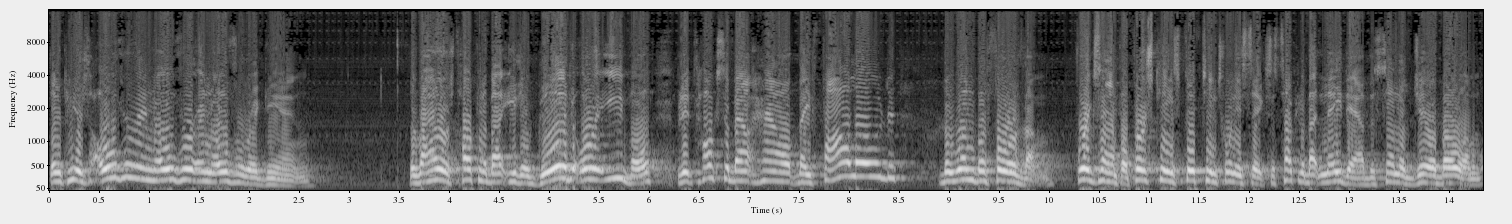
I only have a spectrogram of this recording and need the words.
that appears over and over and over again. The writer is talking about either good or evil, but it talks about how they followed the one before them. For example, 1 Kings 15, 26, it's talking about Nadab, the son of Jeroboam.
